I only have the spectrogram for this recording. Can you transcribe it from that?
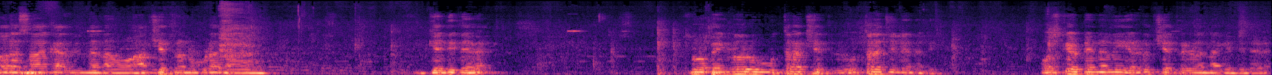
ಅವರ ಸಹಕಾರದಿಂದ ನಾವು ಆ ಕ್ಷೇತ್ರನೂ ಕೂಡ ನಾವು ಗೆದ್ದಿದ್ದೇವೆ. ಸೊ ಬೆಂಗಳೂರು ಉತ್ತರ ಕ್ಷೇತ್ರ ಉತ್ತರ ಜಿಲ್ಲೆನಲ್ಲಿ ಹೊಸಕೋಟೆನಲ್ಲಿ ಎರಡು ಕ್ಷೇತ್ರಗಳನ್ನ ಗೆದ್ದಿದ್ದೇವೆ.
